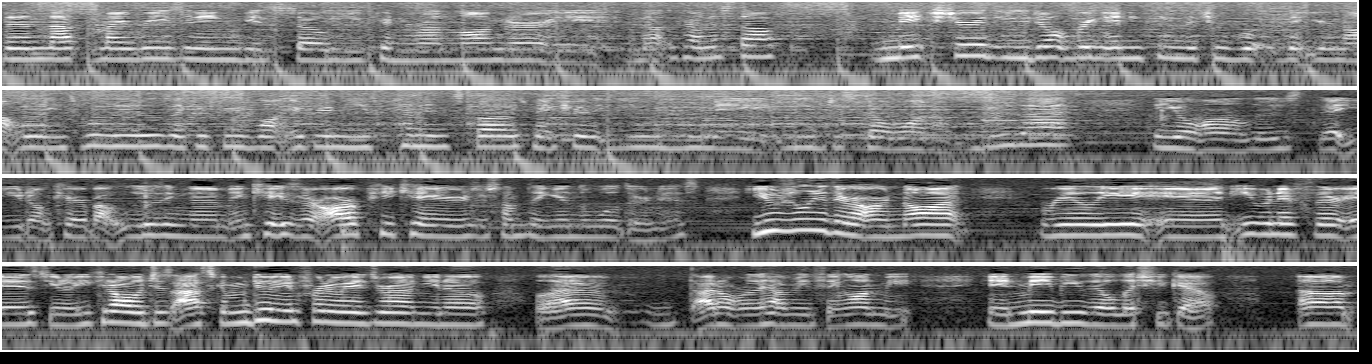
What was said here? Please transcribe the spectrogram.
Then that's my reasoning, is so you can run longer and that kind of stuff. Make sure that you don't bring anything that you're that you're not willing to lose. Like if you want, if you're gonna use pendants gloves, make sure that you may you just don't want to do that that you don't want to lose, that you don't care about losing them in case there are PKers or something in the wilderness. Usually there are not really, and even if there is, you know, you could always just ask them, I'm doing Inferno Adze run, you know, I don't really have anything on me, and maybe they'll let you go. Um,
